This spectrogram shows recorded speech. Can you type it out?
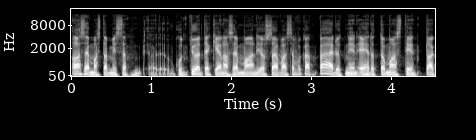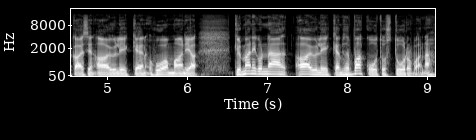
asemasta, missä kun työntekijän asemaan jossain vaiheessa vaikka päädyt, niin ehdottomasti takaisin AY-liikkeen huomaan. Ja kyllä mä niin näen AY-liikkeen vakuutusturvana.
